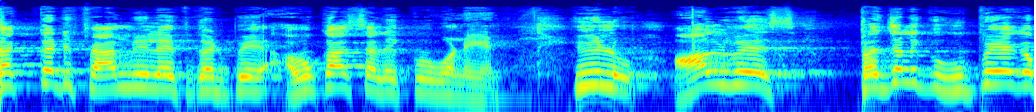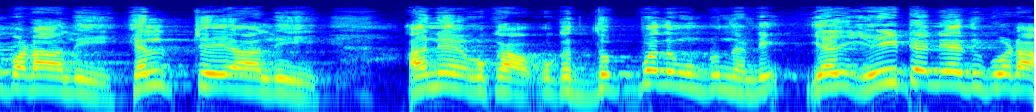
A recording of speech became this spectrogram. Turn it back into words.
చక్కటి ఫ్యామిలీ లైఫ్ గడిపే అవకాశాలు ఎక్కువగా ఉన్నాయండి. వీళ్ళు ఆల్వేస్ ప్రజలకు ఉపయోగపడాలి హెల్ప్ చేయాలి అనే ఒక ఒక దృక్పథం ఉంటుందండి. ఎయిట్ అనేది కూడా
